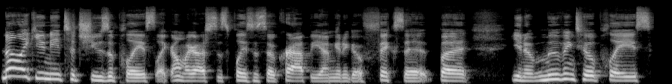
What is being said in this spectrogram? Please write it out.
Not like you need to choose a place like oh my gosh this place is so crappy i'm going to go fix it. But you know moving to a place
